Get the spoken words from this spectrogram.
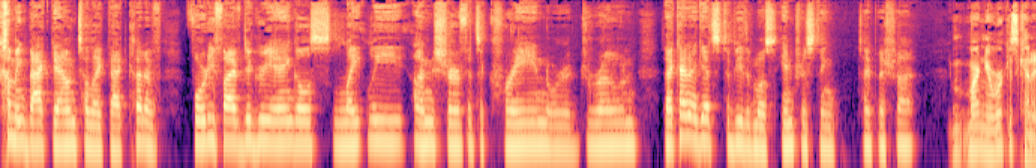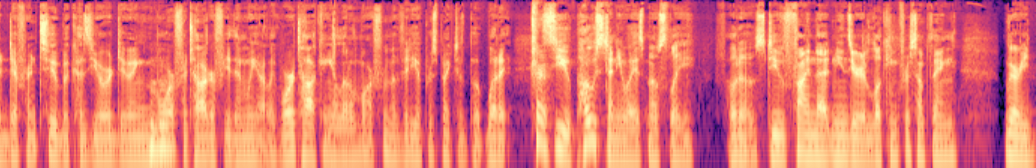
coming back down to like that kind of 45 degree angle, slightly unsure if it's a crane or a drone, that kind of gets to be the most interesting type of shot. Martin, your work is kind of different too because you're doing mm-hmm. more photography than we are. Like we're talking a little more from a video perspective, but what I True. see you post anyway is mostly photos. Do you find that means you're looking for something very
